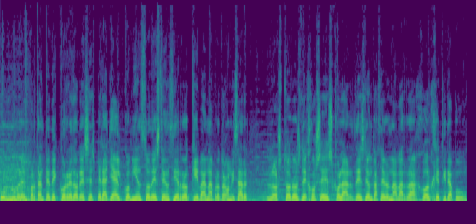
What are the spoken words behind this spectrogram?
Un número importante de corredores espera ya el comienzo de este encierro que van a protagonizar los toros de José Escolar. Desde Onda Cero Navarra, Jorge Tirapú.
